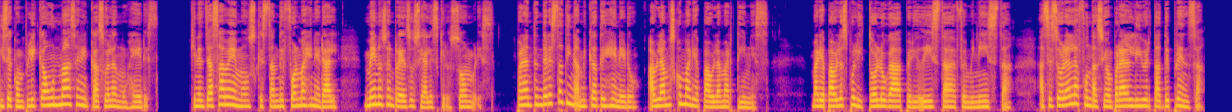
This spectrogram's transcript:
y se complica aún más en el caso de las mujeres, quienes ya sabemos que están de forma general menos en redes sociales que los hombres. Para entender estas dinámicas de género, hablamos con María Paula Martínez. María Paula es politóloga, periodista, feminista, asesora de la Fundación para la Libertad de Prensa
